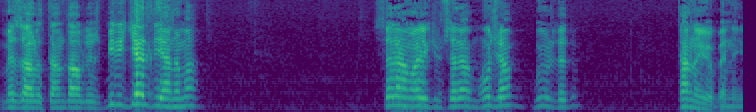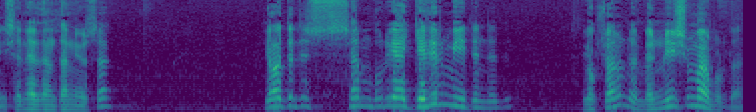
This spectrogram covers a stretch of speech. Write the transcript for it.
mezarlıktan dağılıyoruz. Biri geldi yanıma. Selam aleyküm selam. Hocam buyur dedim. Tanıyor beni işte nereden tanıyorsa. Ya dedi sen buraya gelir miydin dedi. Yok canım dedim benim ne işim var burada.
